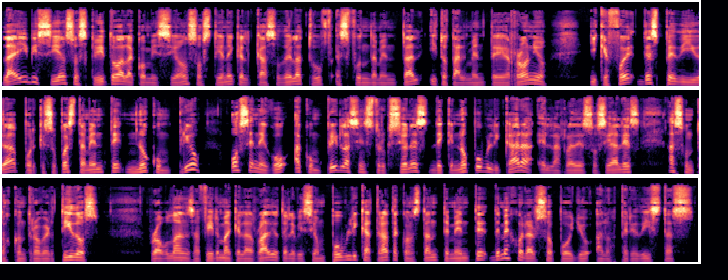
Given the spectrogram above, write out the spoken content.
La ABC en su escrito a la comisión sostiene que el caso de Latuf es fundamental y totalmente erróneo y que fue despedida porque supuestamente no cumplió o se negó a cumplir las instrucciones de que no publicara en las redes sociales asuntos controvertidos. Rowlands afirma que la radio televisión pública trata constantemente de mejorar su apoyo a los periodistas.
